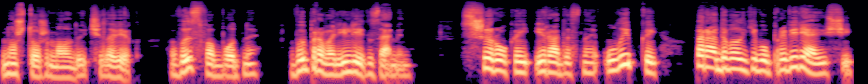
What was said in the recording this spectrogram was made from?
Ну что же, молодой человек, вы свободны. Вы провалили экзамен. С широкой и радостной улыбкой порадовал его проверяющий,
